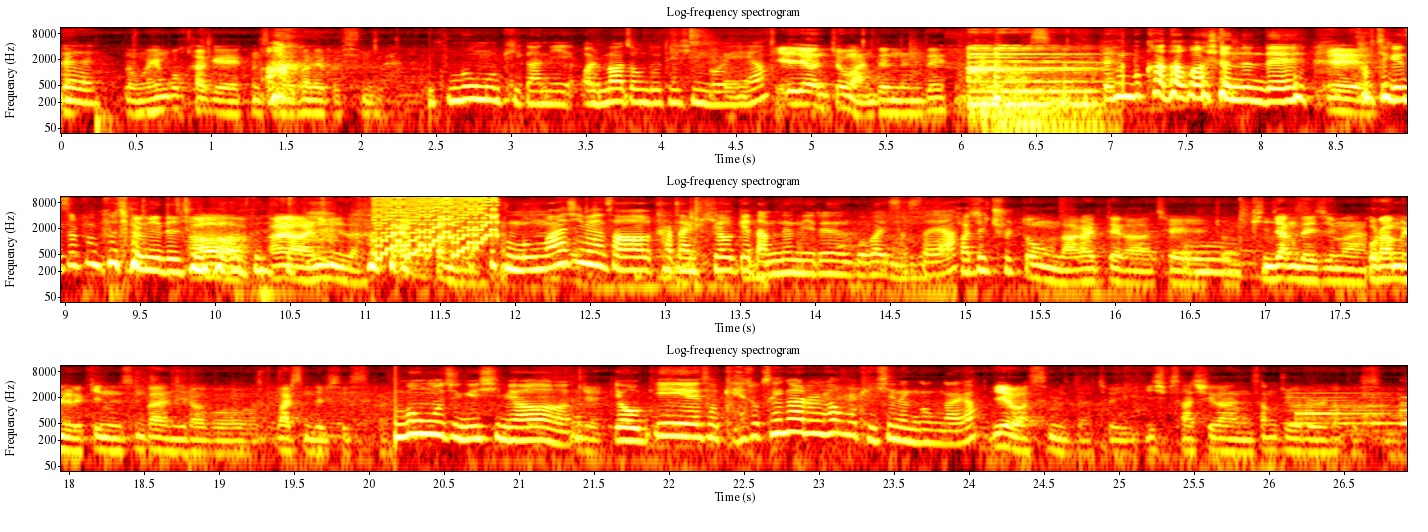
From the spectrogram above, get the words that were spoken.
네. 너무 행복하게 군생활 보내고 있습니다. 군복무 기간이 얼마 정도 되신 거예요? 1년 좀 안 됐는데 많이 남았습니다. 그러니까 행복하다고 하셨는데 예. 갑자기 슬픈 표정이 되신 것 아, 같아요. 아 아닙니다. 군복무 하시면서 가장 기억에 남는 일은 뭐가 있었어요? 화재 출동 나갈 때가 제일 오. 좀 긴장되지만 보람을 느끼는 순간이라고 말씀드릴 수 있을 것 같아요. 군복무 중이시면 예. 여기에서 계속 생활을 하고 계시는 건가요? 예 맞습니다. 저희 24시간 상주를 하고 있습니다.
